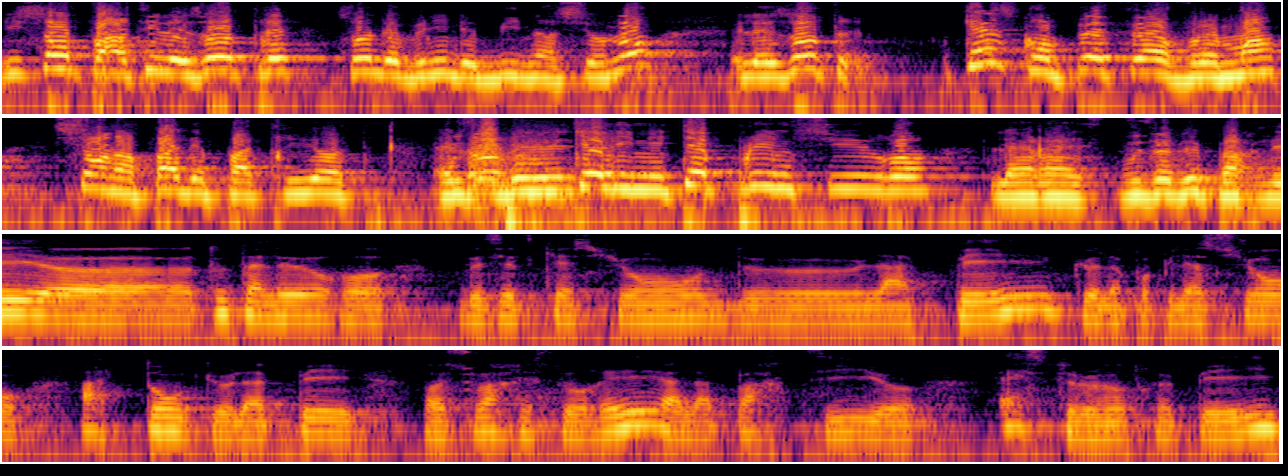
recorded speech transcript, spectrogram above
Ils sont partis, les autres sont devenus des binationaux, et les autres, qu'est-ce qu'on peut faire vraiment si on n'a pas de patriotes? Et Vous avez- quelle unité prime sur les restes Vous avez parlé euh, tout à l'heure euh, de cette question de la paix, que la population attend que la paix euh, soit restaurée à la partie euh, est de notre pays.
